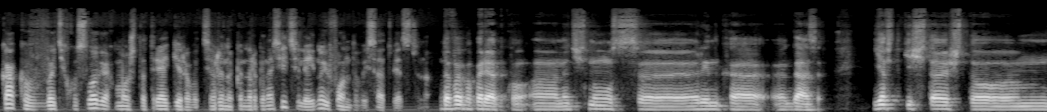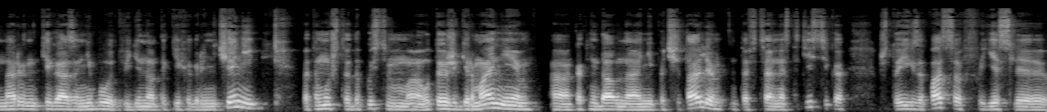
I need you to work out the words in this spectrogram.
Как в этих условиях может отреагировать рынок энергоносителей, ну и фондовый, соответственно? Давай по порядку. А, начну с э, рынка э, газа. Я все-таки считаю, что на рынке газа не будет введено таких ограничений, потому что, допустим, у той же Германии, а, как недавно они почитали, это официальная статистика, что их запасов, если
